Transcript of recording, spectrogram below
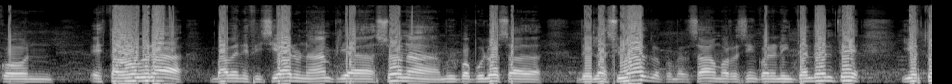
con esta obra va a beneficiar una amplia zona muy populosa de la ciudad, lo conversábamos recién con el intendente, y esto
